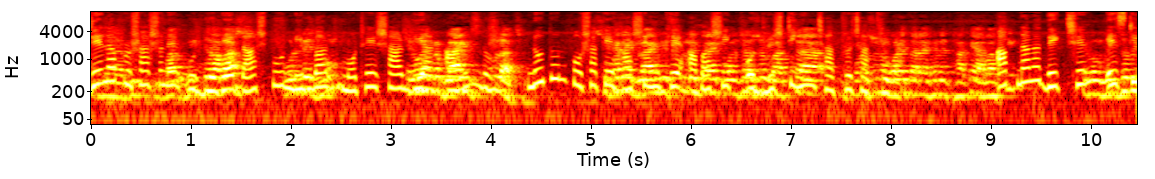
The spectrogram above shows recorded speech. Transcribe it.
জেলা প্রশাসনের উদ্যোগে দাসপুর নির্বাক মঠে শারদিয়ার আনন্দ, নতুন পোশাকে হাসি মুখে আবাসিক ও দৃষ্টিহীন ছাত্রছাত্রীরা। আপনারা দেখছেন এসটি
